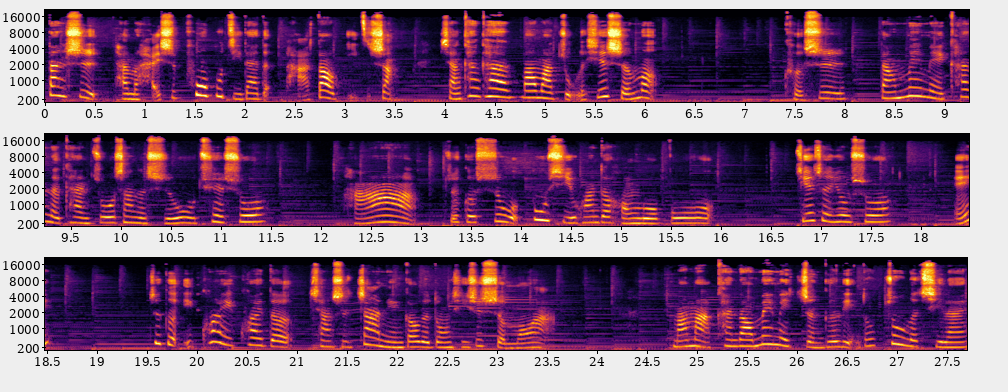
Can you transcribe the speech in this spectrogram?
但是他们还是迫不及待地爬到椅子上，想看看妈妈煮了些什么。可是当妹妹看了看桌上的食物，却说：“哈，这个是我不喜欢的红萝卜。”接着又说：“哎，这个一块一块的，像是炸年糕的东西是什么啊？”妈妈看到妹妹整个脸都皱了起来，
